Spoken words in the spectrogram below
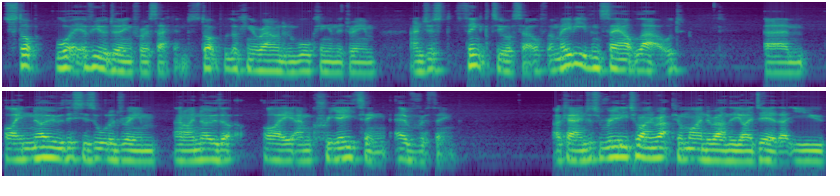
stop whatever you're doing for a second. Stop looking around and walking in the dream, and just think to yourself, and maybe even say out loud. Um, I know this is all a dream and I know that I am creating everything. Okay, and just really try and wrap your mind around the idea that you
